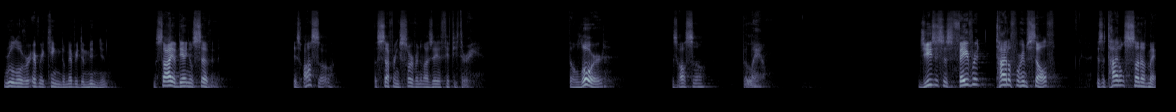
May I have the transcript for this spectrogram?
rule over every kingdom, every dominion, Messiah of Daniel 7, is also the suffering servant of Isaiah 53. The Lord is also the Lamb. Jesus' favorite title for himself is the title Son of Man.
